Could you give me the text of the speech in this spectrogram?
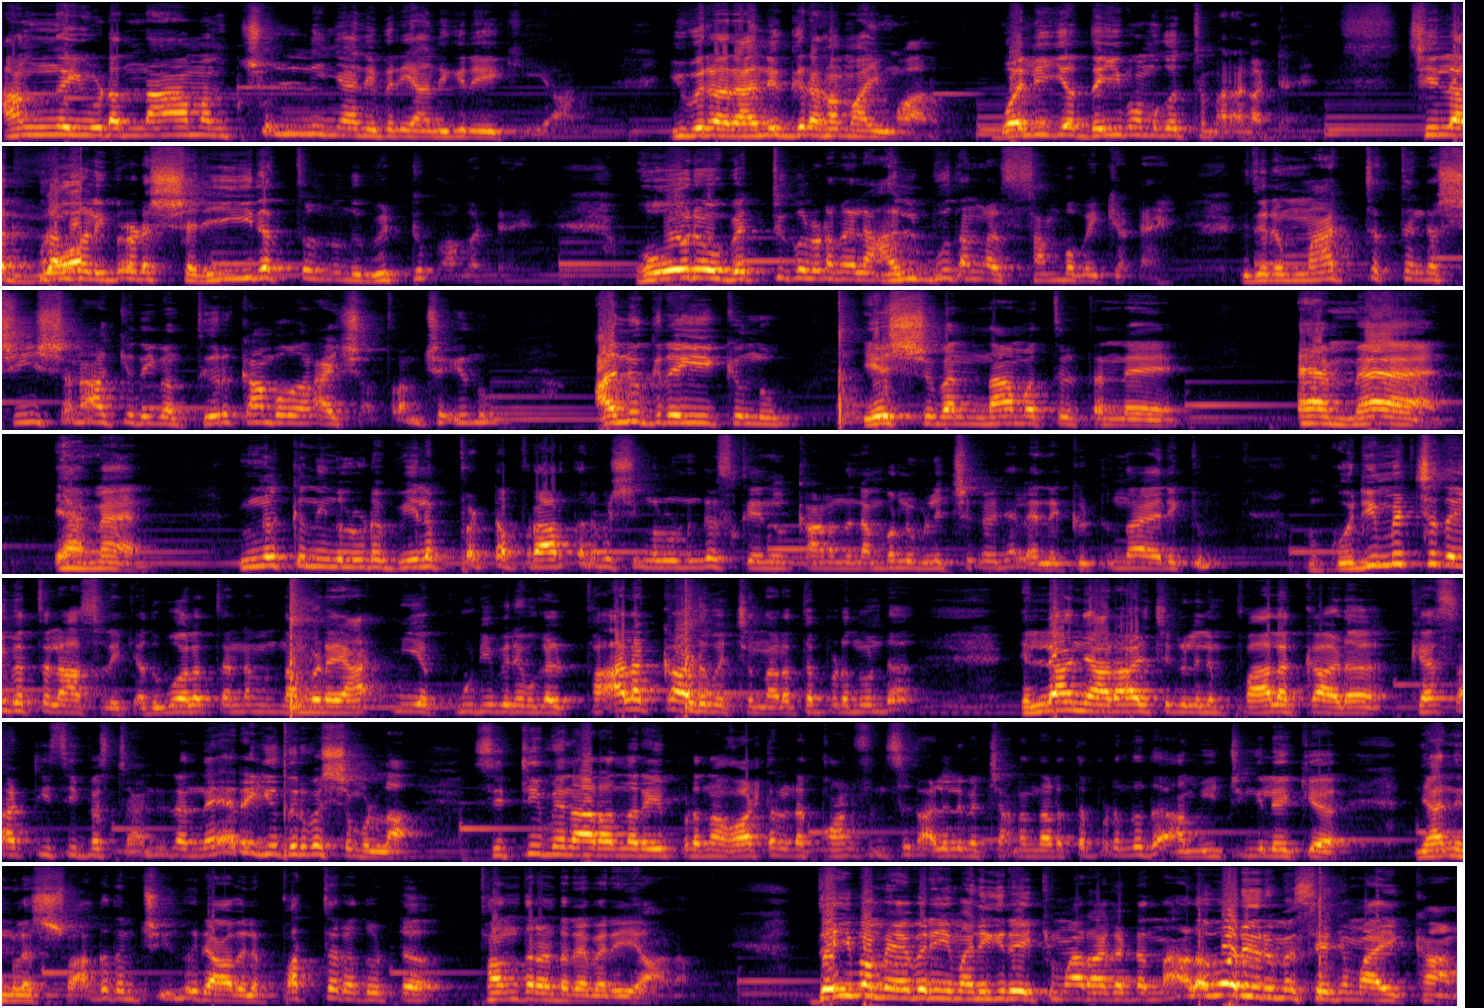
അങ്ങയുടെ നാമം ചൊല്ലി ഞാൻ ഇവരെ അനുഗ്രഹിക്കുകയാണ്. ഇവരൊരു അനുഗ്രഹമായി മാറും. വലിയ ദൈവമുഖത്ത് മറങ്ങട്ടെ. ചില രോഗങ്ങൾ ഇവരുടെ ശരീരത്തിൽ നിന്ന് വിട്ടുപോകട്ടെ. ഓരോ വ്യക്തികളുടെ മേലെ അത്ഭുതങ്ങൾ സംഭവിക്കട്ടെ. ഇതൊരു മാറ്റത്തിന്റെ ശീശനാക്കി ദൈവം തീർക്കാൻ പോകാനായി ശത്രം ചെയ്യുന്നു. അനുഗ്രഹിക്കുന്നു. യേശുവൻ നാമത്തിൽ തന്നെ. നിങ്ങൾക്ക് നിങ്ങളുടെ വിലപ്പെട്ട പ്രാർത്ഥന വിഷയങ്ങൾ ഉണ്ടെങ്കിൽ സ്ക്രീനിൽ കാണുന്ന നമ്പറിൽ വിളിച്ചു കഴിഞ്ഞാൽ എന്നെ കിട്ടുന്നതായിരിക്കും. നമുക്ക് ഒരുമിച്ച് ദൈവത്തിൽ ആശ്രയിക്കാം. അതുപോലെ തന്നെ നമ്മുടെ ആത്മീയ കൂടിവരവുകൾ പാലക്കാട് വെച്ച് നടത്തപ്പെടുന്നുണ്ട്. എല്ലാ ഞായറാഴ്ചകളിലും Palakkad K S R T C bus സ്റ്റാൻഡിന്റെ നേരെ എതിർവശമുള്ള സിറ്റി മിനാർ എന്നറിയപ്പെടുന്ന ഹോട്ടലിന്റെ കോൺഫറൻസ് ഹാളിൽ വെച്ചാണ് നടത്തപ്പെടുന്നത്. ആ മീറ്റിംഗിലേക്ക് ഞാൻ നിങ്ങളെ സ്വാഗതം ചെയ്യുന്നു. രാവിലെ പത്തര തൊട്ട് പന്ത്രണ്ടര വരെയാണ്. ദൈവം ഏവരെയും അനുഗ്രഹിക്കുമാറാകട്ടെ. നാളെ വരെ ഒരു മെസ്സേജുമായി കാണാം.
